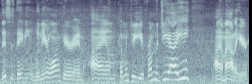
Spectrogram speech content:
This is Danny Lanier Lawn Care, and I am coming to you from the GIE. I am out of here.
